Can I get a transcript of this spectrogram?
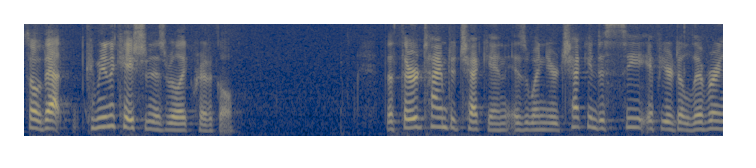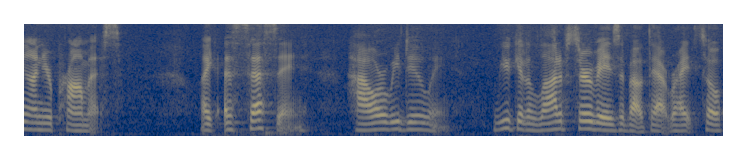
So that communication is really critical. The third time to check in is when you're checking to see if you're delivering on your promise, like assessing how are we doing. You get a lot of surveys about that, right? So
